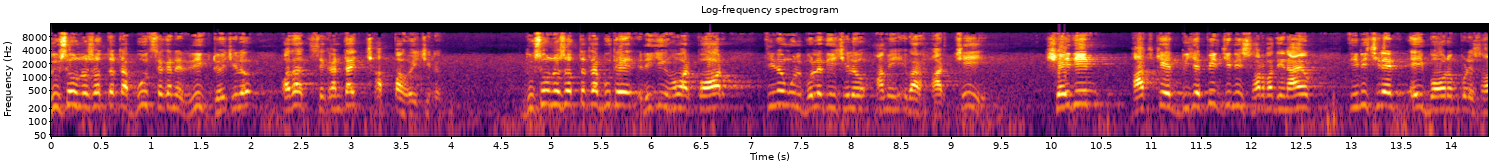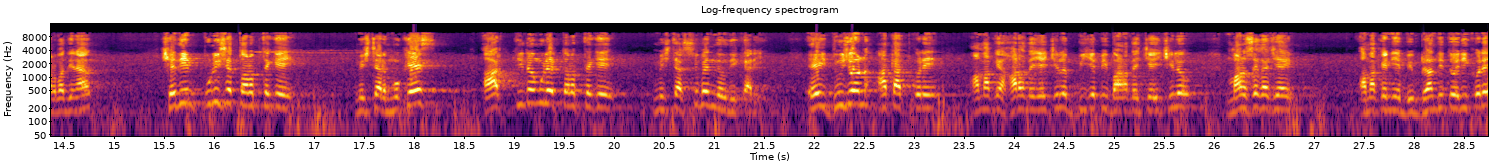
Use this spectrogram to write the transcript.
দুশো উনসত্তরটা বুথ সেখানে রিগড হয়েছিল, অর্থাৎ সেখানটায় ছাপ্পা হয়েছিল। দুশো উনসত্তরটা বুথে রিগিং হওয়ার পর তৃণমূল বলে দিয়েছিল, আমি এবার হারছি। সেই দিন আজকের বিজেপির যিনি সর্বাধিনায়ক, তিনি ছিলেন এই বহরমপুরের সর্বাধিনায়ক। সেদিন পুলিশের তরফ থেকে মিস্টার মুকেশ আর তৃণমূলের তরফ থেকে মিস্টার শুভেন্দু অধিকারী। এই দুজন আতাত করে আমাকে হারাতে চেয়েছিল, বিজেপি বানাতে চেয়েছিল, মানুষের কাছে আমাকে নিয়ে বিভ্রান্তি তৈরি করে,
